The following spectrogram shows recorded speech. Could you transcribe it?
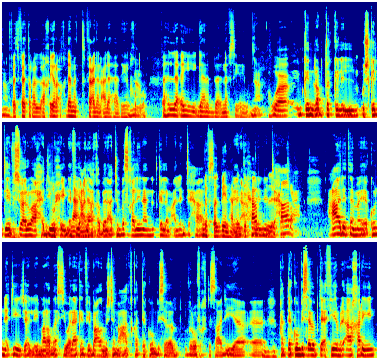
نعم. في الفترة الأخيرة أقدمت فعلا على هذه الخطوة. نعم. فهل له أي جانب نفسي أيضا؟ نعم هو يمكن ربطك للمشكلتين في سؤال واحد يوحي إن نعم، في نعم. علاقة بيناتهم بس خلينا نتكلم عن الانتحار نفصل بينها نعم. الانتحار الانتحار عادة ما يكون نتيجة لمرض نفسي ولكن في بعض المجتمعات قد تكون بسبب ظروف اقتصادية آه، قد تكون بسبب تأثير من الآخرين.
